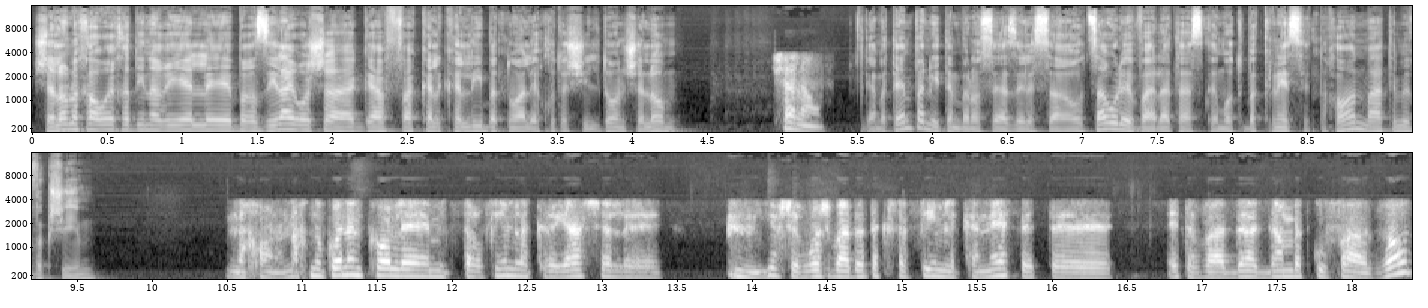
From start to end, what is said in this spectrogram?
שלום לך, עורך הדין אריאל ברזילי, ראש האגף הכלכלי בתנועה לאיכות השלטון, שלום. שלום. גם אתם פניתם בנושא הזה לשר האוצר ולוועדת ההסכמות בכנסת, נכון? מה אתם מבקשים? נכון, אנחנו קודם כל uh, מצטרפים לקריאה של uh, יושב ראש ועדת הכספים לכנס את, uh, את הוועדה גם בתקופה הזאת,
